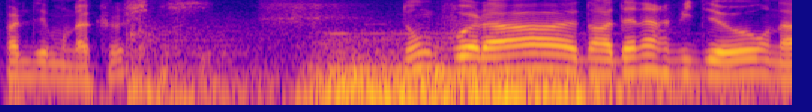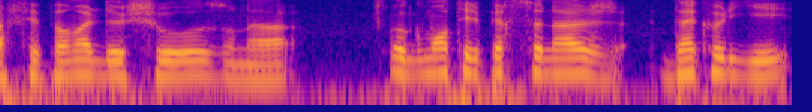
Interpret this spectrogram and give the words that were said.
Pas le démon de la cloche ici. Donc voilà, dans la dernière vidéo on a fait pas mal de choses, on a augmenter le personnage d'un collier,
